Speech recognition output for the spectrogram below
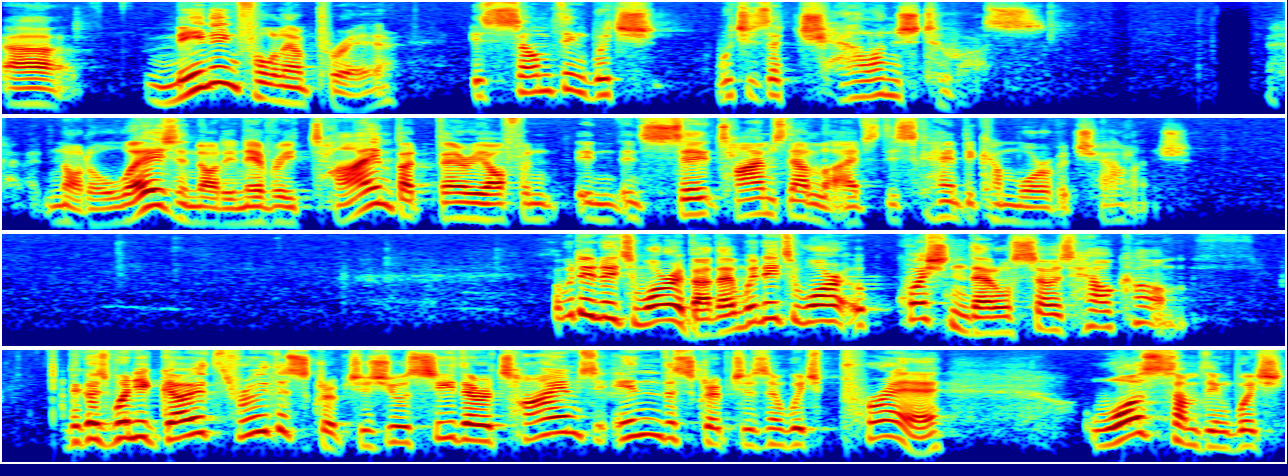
uh, meaningful in our prayer is something which, which is a challenge to us. Not always and not in every time, but very often in, in times in our lives, this can become more of a challenge. And we do need to worry about that. We need to worry, question that also is how come? Because when you go through the scriptures, you'll see there are times in the scriptures in which prayer was something which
